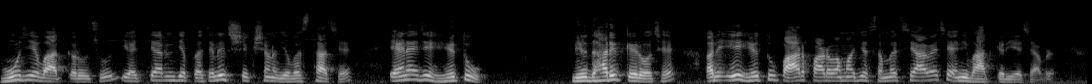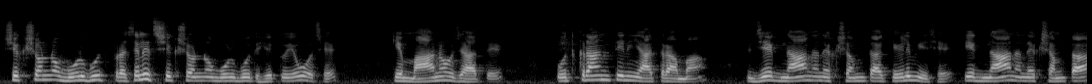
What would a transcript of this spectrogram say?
હું જે વાત કરું છું, એ અત્યારની જે પ્રચલિત શિક્ષણ વ્યવસ્થા છે, એણે જે હેતુ નિર્ધારિત કર્યો છે અને એ હેતુ પાર પાડવામાં જે સમસ્યા આવે છે, એની વાત કરીએ છીએ આપણે. શિક્ષણનો મૂળભૂત, પ્રચલિત શિક્ષણનો મૂળભૂત હેતુ એવો છે કે માનવ જાતે ઉત્ક્રાંતિની યાત્રામાં જે જ્ઞાન અને ક્ષમતા કેળવી છે, એ જ્ઞાન અને ક્ષમતા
